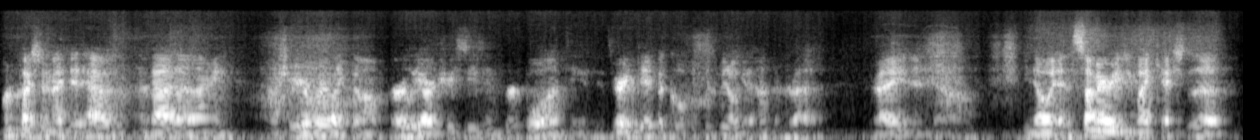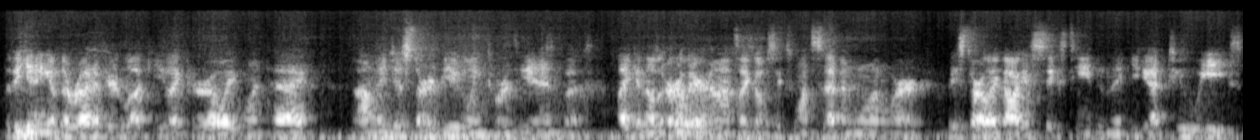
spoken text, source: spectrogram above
One question I did have with Nevada, I mean, I'm sure you're aware, like um, early archery season for bull hunting, it's very difficult because we don't get to hunt the rut, right? And um, you know, in some areas you might catch the the beginning of the rut if you're lucky, like Kuro ate one tag. Um, they just started bugling towards the end, but like in those earlier hunts, like 06171, where they start like August 16th and then you got two weeks,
